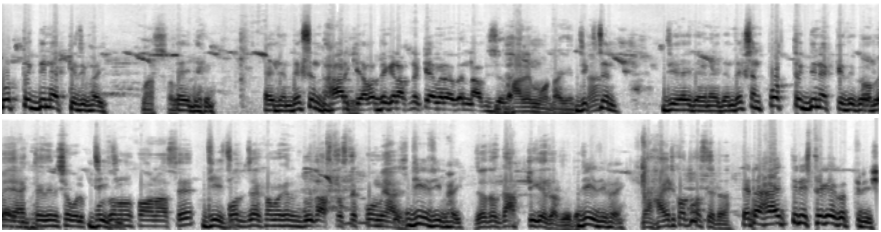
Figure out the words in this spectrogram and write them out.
প্রত্যেক দিন এক কেজি ভাই। এই দেখেন। এই দেন দেখছেন ধার কি? আবার দেখেন আপনার ক্যামেরা দেন না পিছনে ধারে মোটা কিন্তু হ্যাঁ? দেখছেন? জি এই দেখেন এই দেন। দেখছেন? প্রত্যেক দিন এক কেজি করে তবে একটা। জিনিস বলি। প্রজনন করানো আছে। পর্যায়ক্রমে কিন্তু দুধ আস্তে আস্তে কমে আসবে। জি জি ভাই। যত গাপ টিকে যাবে এটা। জি জি ভাই। হাইট কত আছে এটা? এটা হাইট তিরিশ থেকে একত্রিশ।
